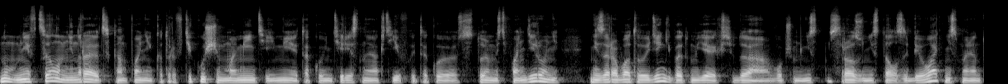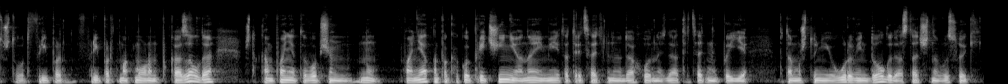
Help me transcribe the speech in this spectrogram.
Ну, мне в целом не нравятся компании, которые в текущем моменте, имея такой интересный актив и такую стоимость фондирования, не зарабатывают деньги, поэтому я их сюда, в общем, не, сразу не стал забивать, несмотря на то, что вот Freeport, Freeport McMoran показал, да, что компания-то, в общем, ну, понятно, по какой причине она имеет отрицательную доходность, да, отрицательный PE, потому что у нее уровень долга достаточно высокий.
